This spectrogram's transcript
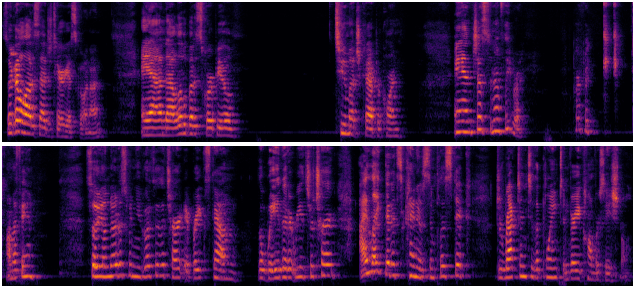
So I got a lot of Sagittarius going on. And a little bit of Scorpio, too much Capricorn, and just enough Libra. Perfect. I'm a fan. So you'll notice when you go through the chart, it breaks down the way that it reads your chart. I like that it's kind of simplistic, direct and to the point, and very conversational.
